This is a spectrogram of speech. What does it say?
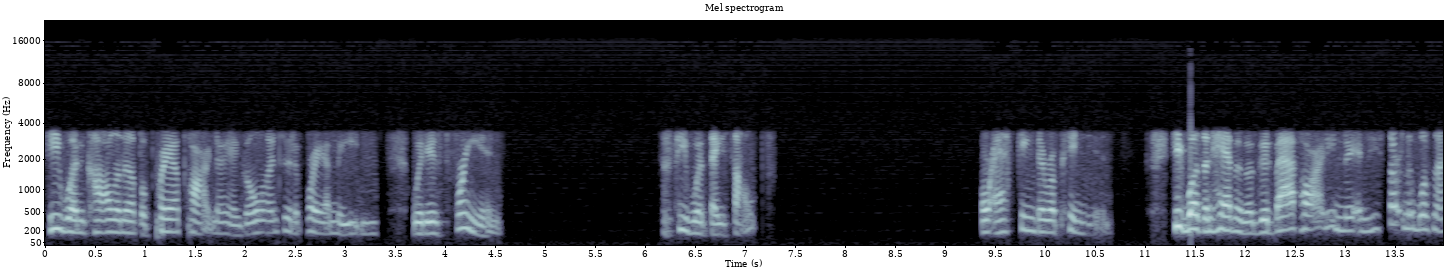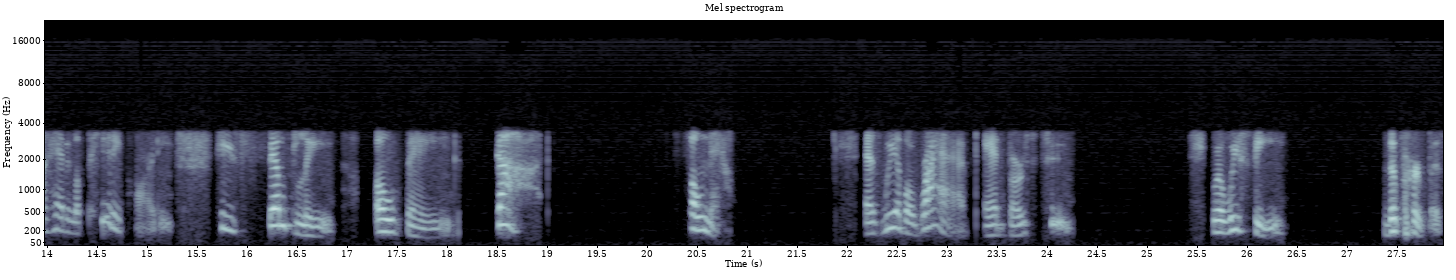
He wasn't calling up a prayer partner and going to the prayer meeting with his friends to see what they thought or asking their opinion. He wasn't having a goodbye party, and he certainly was not having a pity party. He simply obeyed God. So now, as we have arrived at verse 2, where we see the purpose.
